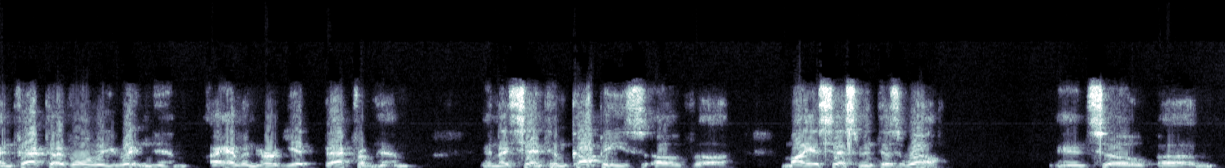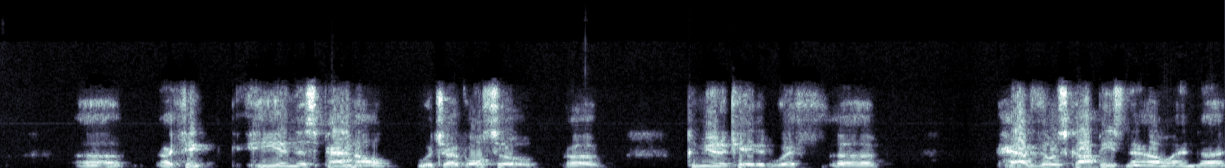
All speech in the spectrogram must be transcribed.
In fact, I've already written him. I haven't heard yet back from him. And I sent him copies of uh, my assessment as well. And so um, uh, I think he and this panel, which I've also uh, communicated with, uh, have those copies now, and uh,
